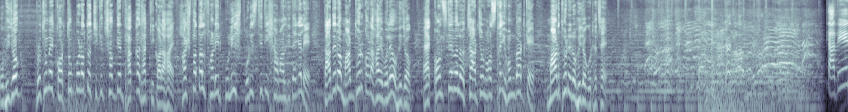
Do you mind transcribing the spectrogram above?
অভিযোগ প্রথমে কর্তব্যরত চিকিৎসকদের ধাক্কাধাক্কি করা হয়। হাসপাতাল ফাঁড়ির পুলিশ পরিস্থিতি সামাল দিতে গেলে তাদেরও মারধর করা হয় বলে অভিযোগ। এক কনস্টেবল ও চারজন অস্থায়ী হোমগার্ডকে মারধরের অভিযোগ উঠেছে। তাদের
